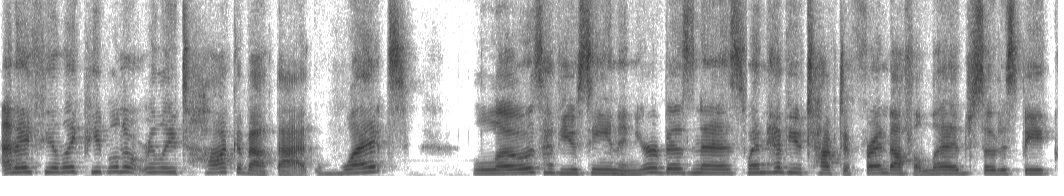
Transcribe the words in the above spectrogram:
And I feel like people don't really talk about that. What lows have you seen in your business? When have you talked a friend off a ledge, so to speak?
